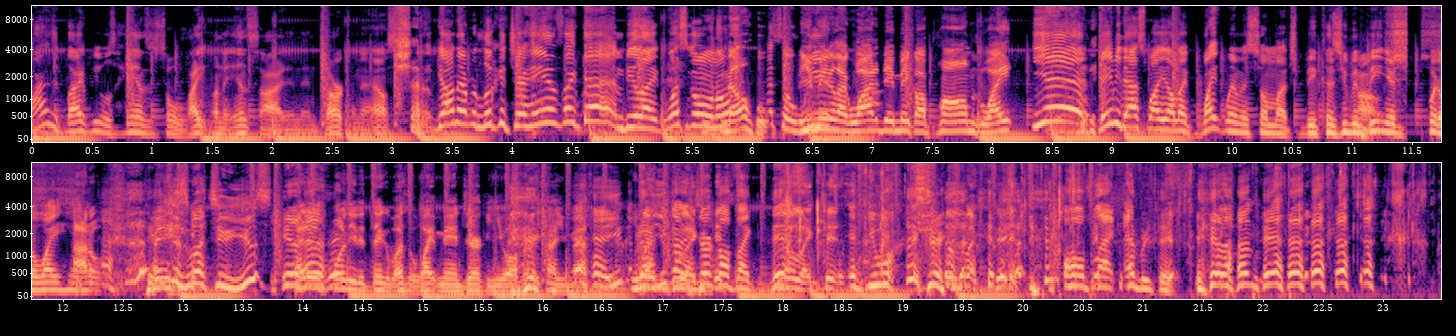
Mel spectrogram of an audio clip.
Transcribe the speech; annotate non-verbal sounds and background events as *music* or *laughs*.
why is it black people's hands are so light on the inside and then dark on the outside? Shut up. Y'all never look at your hands like that and be like, what's going on? No. That's a You mean like why did they make our palms white? yeah, maybe that's why y'all like white women so much because you've been Oh, beating your sh- with a white hand. I don't. *laughs* This is what you used to. That is funny to think about the white man jerking you off every time you *laughs* Yeah, you, you, no, you gotta jerk this. off like this. No, like this. if you want to *laughs* jerk like this. all black everything. You know what I mean?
